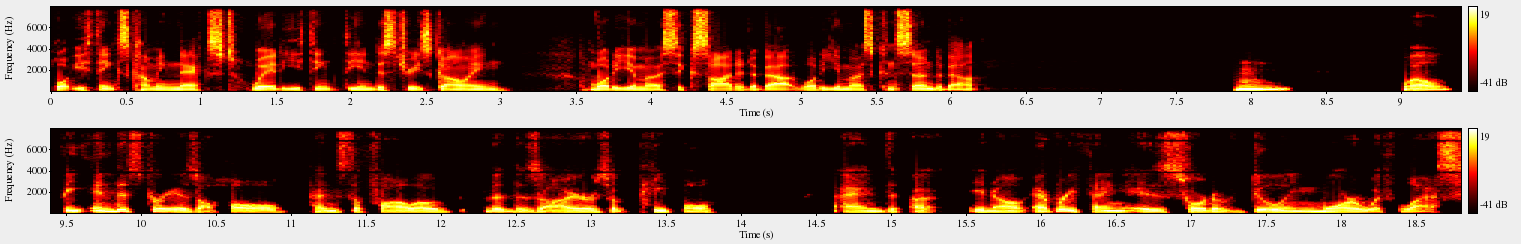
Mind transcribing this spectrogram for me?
what you think's coming next. Where do you think the industry's going? What are you most excited about? What are you most concerned about? Hmm. Well, the industry as a whole tends to follow the desires of people. And, uh, you know, everything is sort of doing more with less.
